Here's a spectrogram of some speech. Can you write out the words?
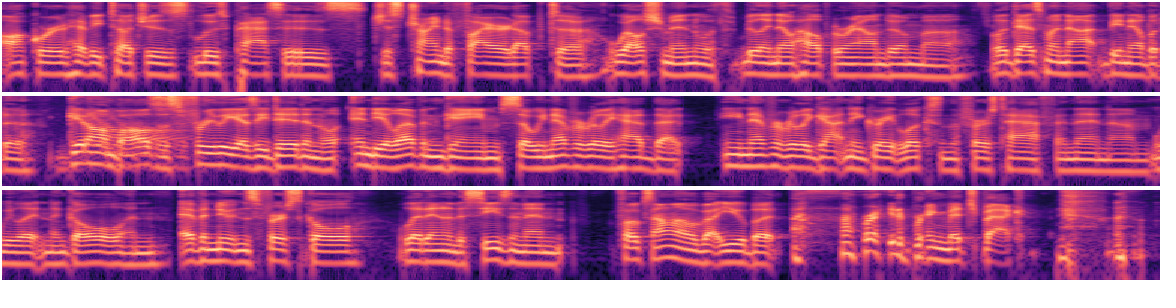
awkward, heavy touches, loose passes, just trying to fire it up to Welshman with really no help around him. Uh, Ledesma not being able to get on balls as freely as he did in the Indy 11 game, so we never really had that. He never really got any great looks in the first half, and then um, we let in a goal. And Evan Newton's first goal led into the season. And folks, I don't know about you, but I'm ready to bring Mitch back.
